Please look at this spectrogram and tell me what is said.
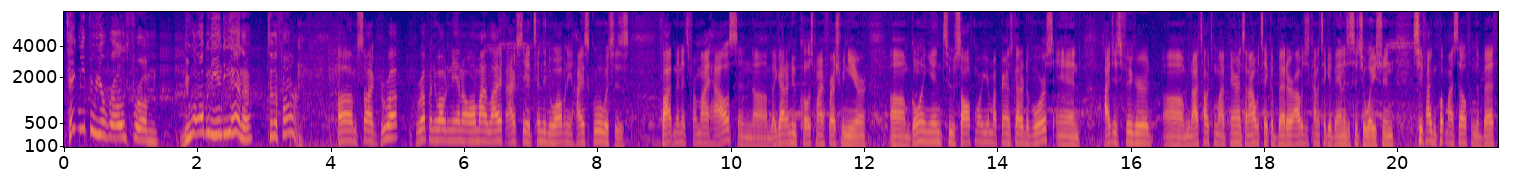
take me through your road from New Albany, Indiana, to the farm. Um, so I grew up grew up in New Albany, Indiana all my life. I actually attended New Albany High School, which is five minutes from my house, and um, they got a new coach my freshman year. Um, going into sophomore year, my parents got a divorce, and I just figured, um, you know, I talked to my parents, and I would take a better, I would just kind of take advantage of the situation, see if I can put myself in the best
